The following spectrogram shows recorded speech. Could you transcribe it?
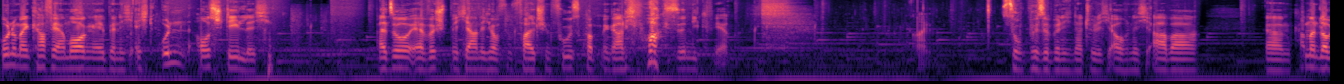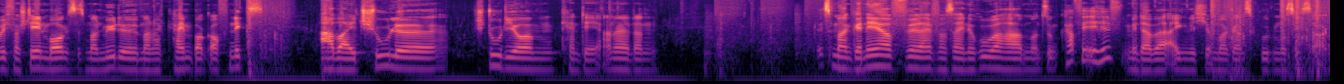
Ohne meinen Kaffee am Morgen, ey, bin ich echt unausstehlich. Also, er wischt mich ja nicht auf dem falschen Fuß, kommt mir gar nicht morgens in die Quere. Nein. So böse bin ich natürlich auch nicht, aber ähm, kann man, glaube ich, verstehen. Morgens ist man müde, man hat keinen Bock auf nix. Arbeit, Schule, Studium, kennt ihr ja, ne? Dann ist man genervt, will einfach seine Ruhe haben und so ein Kaffee hilft mir dabei eigentlich immer ganz gut, muss ich sagen.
